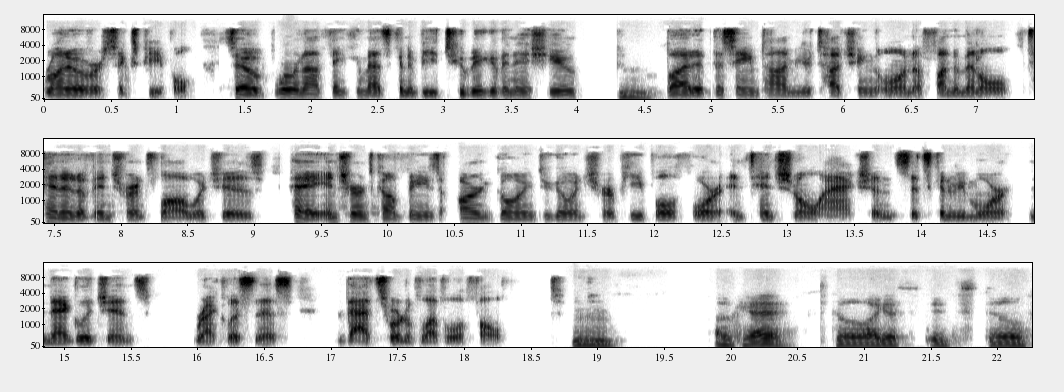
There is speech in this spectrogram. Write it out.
run over six people. So we're not thinking that's going to be too big of an issue. Mm-hmm. But at the same time, you're touching on a fundamental tenet of insurance law, which is hey, insurance companies aren't going to go insure people for intentional actions. It's going to be more negligence, recklessness, that sort of level of fault. Mm-hmm. Okay. Still, I guess it still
